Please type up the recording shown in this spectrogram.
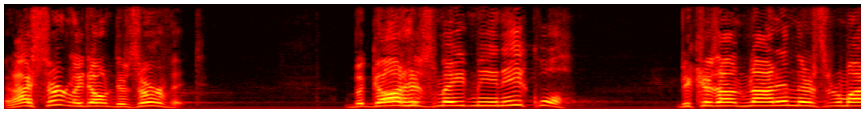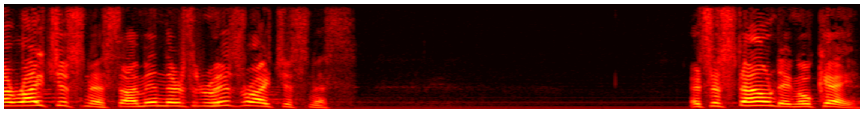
and I certainly don't deserve it. But God has made me an equal because I'm not in there through my righteousness, I'm in there through His righteousness. It's astounding. Okay.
